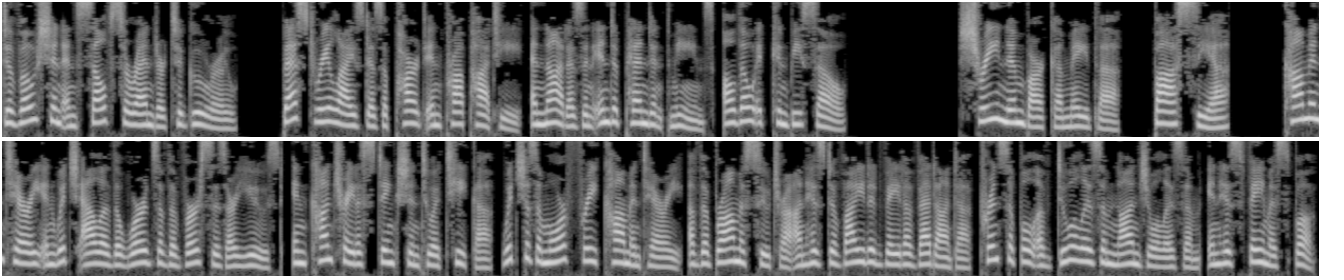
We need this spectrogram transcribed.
Devotion and self-surrender to Guru. Best realized as a part in prapatti, and not as an independent means, although it can be so. Sri Nimbarka made the Bhasya Commentary in which Allah the words of the verses are used, in contradistinction to Atika, which is a more free commentary of the Brahmasutra on his Dvaita Vedanta principle of dualism non-dualism in his famous book,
